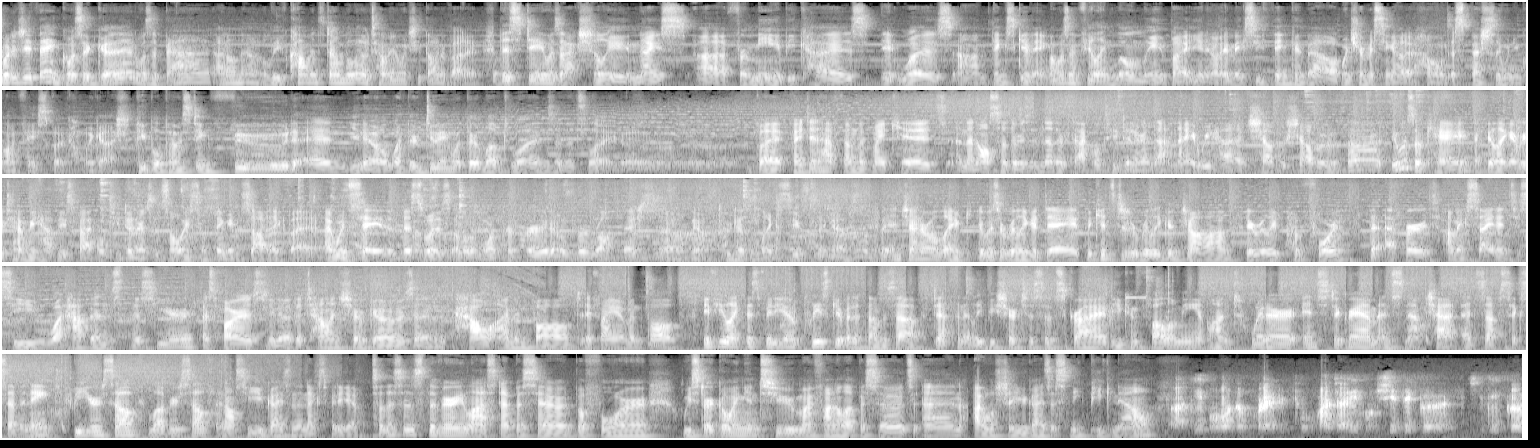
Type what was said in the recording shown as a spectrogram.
What did you think? Was it good? Was it bad? I don't know. Leave comments down below. Tell me what you thought about it. This day was actually nice uh, for me because it was um, Thanksgiving. I wasn't feeling lonely, but you know, it makes you think about what you're missing out at home, especially when you go on Facebook. Oh my gosh. People posting food and you know, what they're doing with their loved ones and it's like, but I did have fun with my kids, and then also there was another faculty dinner that night. We had shabu shabu. Uh, it was okay. I feel like every time we have these faculty dinners, it's always something exotic, but I would say that this was a little more preferred over raw fish, so you know, who doesn't like soups, I guess. But in general, like, it was a really good day. The kids did a really good job. They really put forth the effort. I'm excited to see what happens this year as far as, you know, the talent show goes and how I'm involved, if I am involved. If you like this video, please give it a thumbs up. Definitely be sure to subscribe. You can follow me on Twitter, Instagram, and Snapchat at Xuffed678. Be yourself, love yourself, and I'll see you guys in the next video. So this is the very last episode before we start going into my final episodes, and I will show you guys a sneak peek now.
